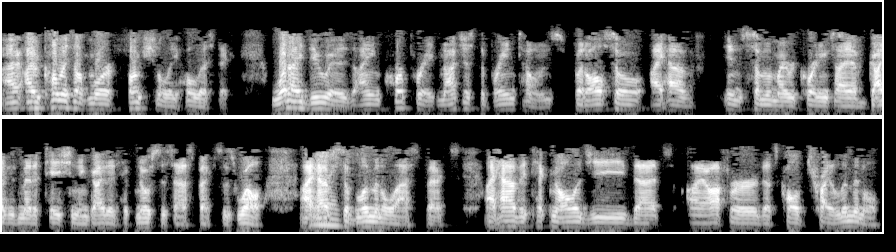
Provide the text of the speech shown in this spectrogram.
I, I call myself more functionally holistic. What I do is I incorporate not just the brain tones, but also I have in some of my recordings, I have guided meditation and guided hypnosis aspects as well. I have subliminal aspects. I have a technology that I offer that's called triliminal,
